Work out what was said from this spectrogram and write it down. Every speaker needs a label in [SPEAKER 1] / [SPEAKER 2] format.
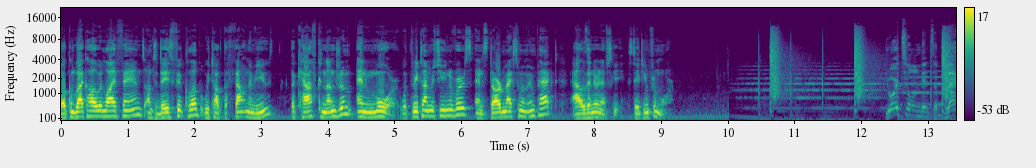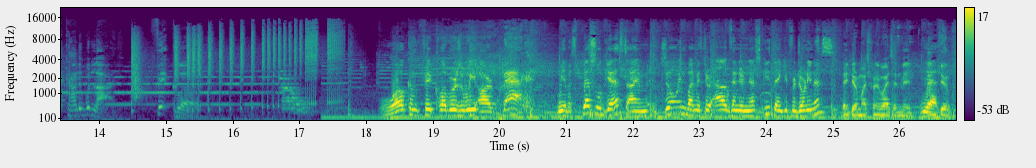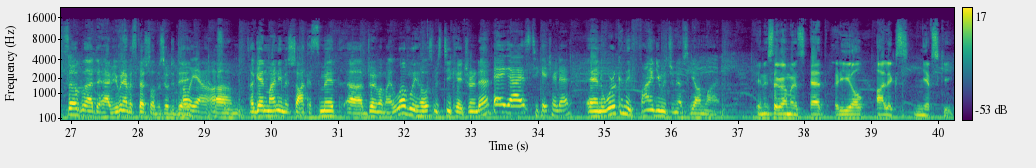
[SPEAKER 1] Welcome, Black Hollywood Live fans. On today's Fit Club, we talk the Fountain of Youth, the Calf Conundrum, and more with three time Mr. Universe and star Maximum Impact, Alexander Nevsky. Stay tuned for more.
[SPEAKER 2] You're tuned into Black Hollywood Live, Fit Club.
[SPEAKER 1] Welcome, Fit Clubbers. We are back. We have a special guest. I'm joined by Mr. Alexander Nevsky. Thank you for joining us.
[SPEAKER 3] Thank you very much for inviting me.
[SPEAKER 1] Yes,
[SPEAKER 3] Thank you.
[SPEAKER 1] so glad to have you. We're going to have a special episode today.
[SPEAKER 4] Oh, yeah, awesome.
[SPEAKER 1] Um, again, my name is Shaka Smith. Uh, I'm joined by my lovely host, Ms. TK Trinidad.
[SPEAKER 4] Hey guys, TK Trinidad.
[SPEAKER 1] And where can they find you, Mr. Nevsky, online?
[SPEAKER 3] In Instagram, it's at real Alex Nevsky.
